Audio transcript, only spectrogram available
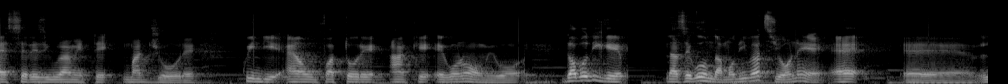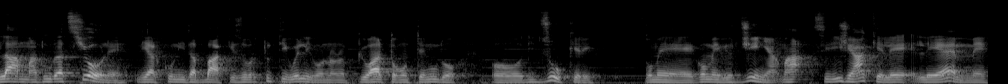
essere sicuramente maggiore. Quindi è un fattore anche economico. Dopodiché la seconda motivazione è eh, la maturazione di alcuni tabacchi soprattutto quelli con più alto contenuto oh, di zuccheri come, come, Virginia ma si dice anche le, le M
